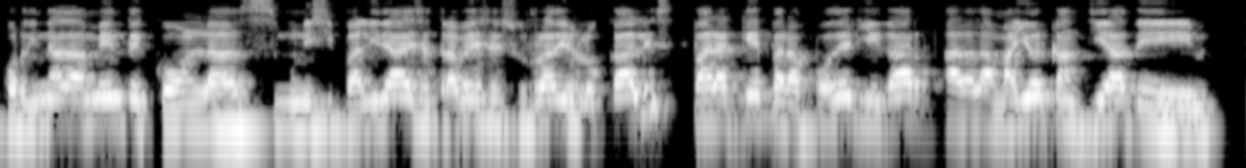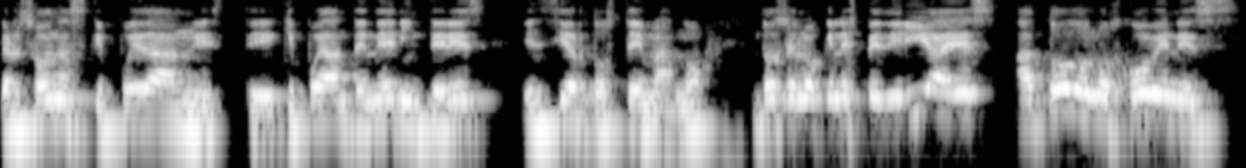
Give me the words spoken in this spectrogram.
coordinadamente con las municipalidades a través de sus radios locales. Para qué para poder llegar a la mayor cantidad de personas que puedan este que puedan tener interés en ciertos temas no entonces lo que les pediría es a todos los jóvenes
